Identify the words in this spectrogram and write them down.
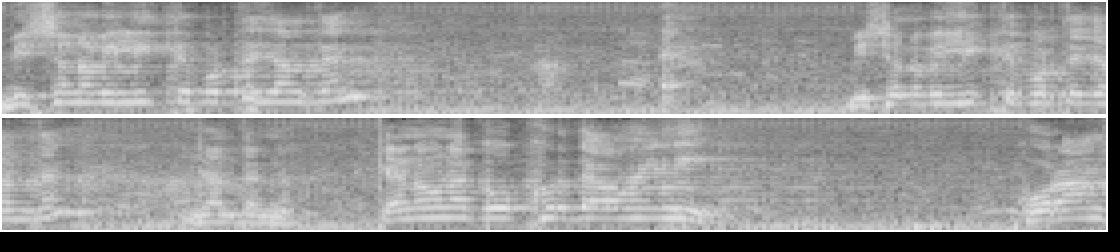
বিশ্বনবী লিখতে পড়তে জানতেন? বিশ্বনবী লিখতে পড়তে জানতেন? জানতেন না। কেন ওনাকে অক্ষর দেওয়া হয়নি? কোরআন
